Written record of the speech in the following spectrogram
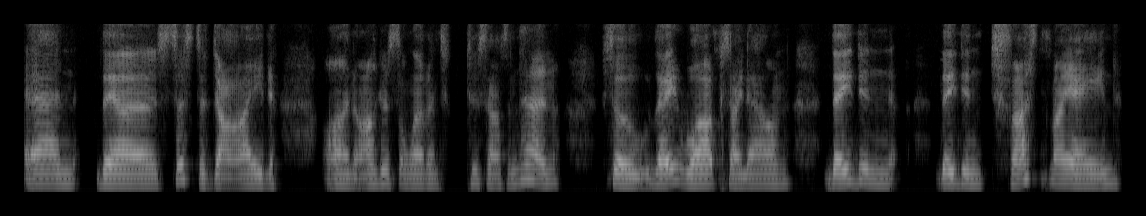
and their sister died on August 11th, 2010. So they were upside down. They didn't they didn't trust my aid.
